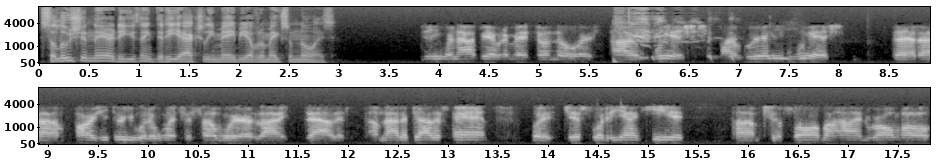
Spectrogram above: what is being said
solution there? Do you think that he actually may be able to make some noise? He will not be able to make no noise. I wish, I really wish that um, RG3 would have went to somewhere like Dallas. I'm not a Dallas fan, but just for the young kid um, to fall behind Romo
